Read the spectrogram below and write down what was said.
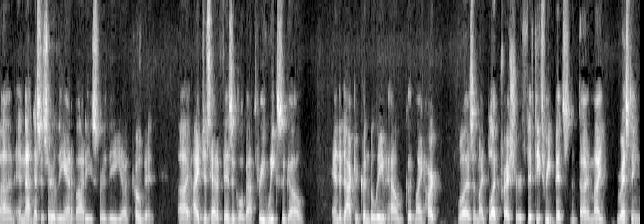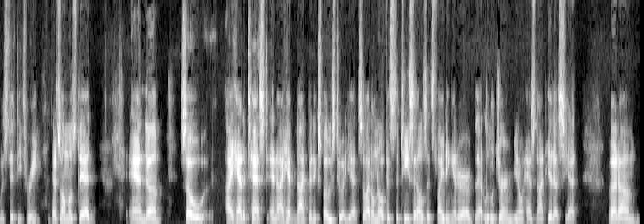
uh, and not necessarily the antibodies for the uh, COVID. I just had a physical about three weeks ago, and the doctor couldn't believe how good my heart was and my blood pressure 53 bits. My resting was 53. That's almost dead. And um, so I had a test, and I have not been exposed to it yet. So I don't know if it's the T cells that's fighting it or that little germ, you know, has not hit us yet. But um,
